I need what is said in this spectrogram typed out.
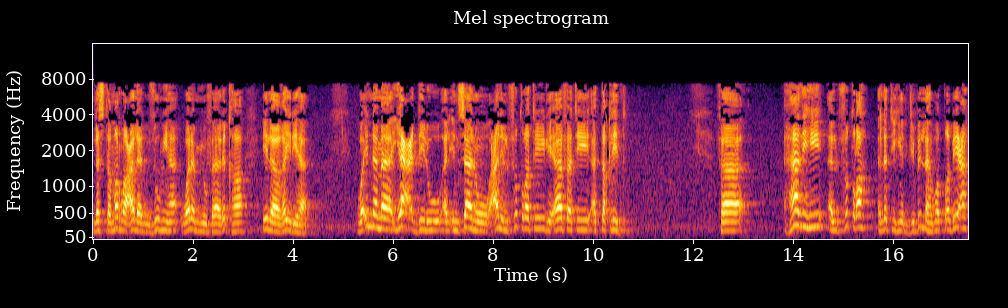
لاستمر على لزومها ولم يفارقها إلى غيرها. وإنما يعدل الإنسان عن الفطرة لآفة التقليد. فهذه الفطرة التي هي الجبلة والطبيعة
